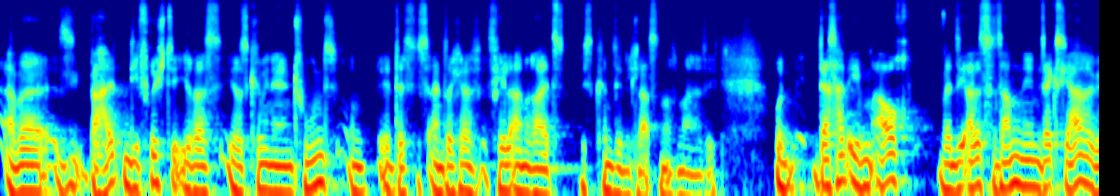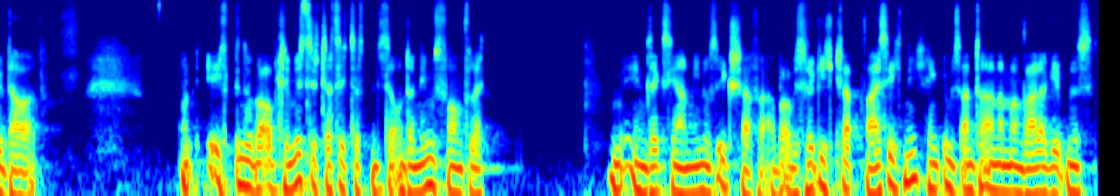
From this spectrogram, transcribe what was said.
Aber sie behalten die Früchte ihres, ihres kriminellen Tuns und äh, das ist ein solcher Fehlanreiz, das können sie nicht lassen aus meiner Sicht. Und das hat eben auch, wenn sie alles zusammennehmen, sechs Jahre gedauert. Und ich bin sogar optimistisch, dass ich das mit dieser Unternehmensform vielleicht in sechs Jahren minus X schaffe. Aber ob es wirklich klappt, weiß ich nicht. Hängt übrigens unter anderem am Wahlergebnis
